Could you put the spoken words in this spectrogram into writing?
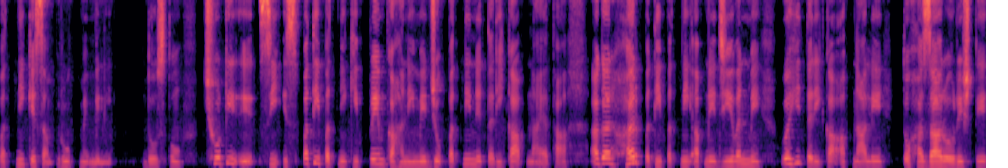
पत्नी के सम, रूप में मिली। दोस्तों, छोटी सी इस पति पत्नी की प्रेम कहानी में जो पत्नी ने तरीका अपनाया था, अगर हर पति पत्नी अपने जीवन में वही तरीका अपना लें तो हज़ारों रिश्ते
